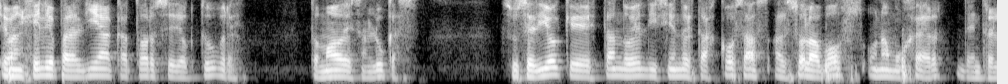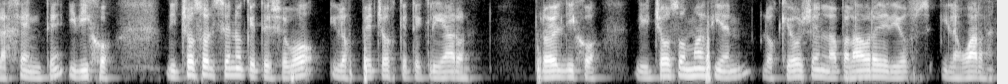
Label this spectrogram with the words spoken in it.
Evangelio para el día 14 de octubre, tomado de San Lucas. Sucedió que estando él diciendo estas cosas, alzó la voz una mujer de entre la gente y dijo, Dichoso el seno que te llevó y los pechos que te criaron. Pero él dijo, Dichosos más bien los que oyen la palabra de Dios y la guardan.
